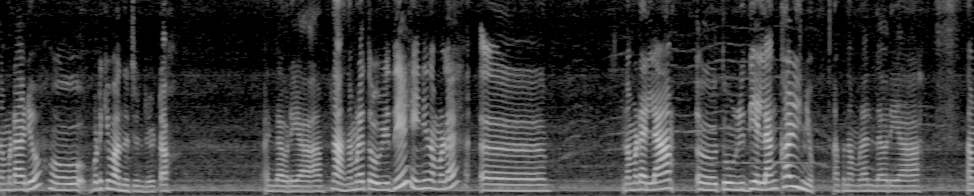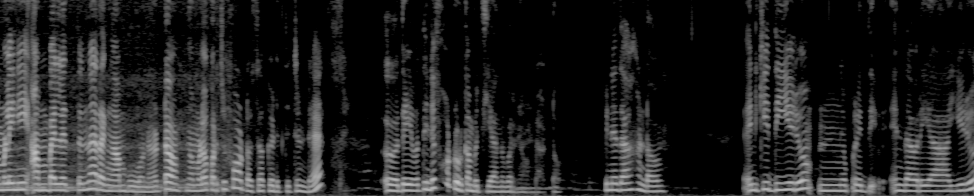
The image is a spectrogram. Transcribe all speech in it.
നമ്മുടെ ഒരു ഇവിടേക്ക് വന്നിട്ടുണ്ട് കേട്ടോ. എന്താ പറയുക ആ നമ്മളെ തൊഴുതി ഇനി നമ്മൾ നമ്മുടെ എല്ലാം തൊഴുതി എല്ലാം കഴിഞ്ഞു. അപ്പോൾ നമ്മൾ എന്താ പറയുക നമ്മളിനി അമ്പലത്തിൽ നിന്ന് ഇറങ്ങാൻ പോവാണ് കേട്ടോ. നമ്മൾ കുറച്ച് ഫോട്ടോസൊക്കെ എടുത്തിട്ടുണ്ട്. ദൈവത്തിന്റെ ഫോട്ടോ എടുക്കാൻ പറ്റില്ല എന്ന് പറഞ്ഞുകൊണ്ട് കേട്ടോ പിന്നെ ഇതാ കണ്ടോ? എനിക്ക് ഇത് ഈ ഒരു പ്രതി എന്താ പറയുക ഈ ഒരു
